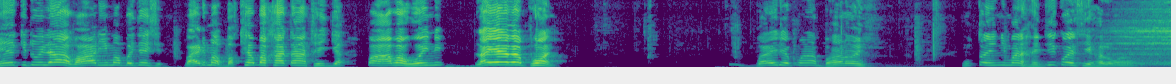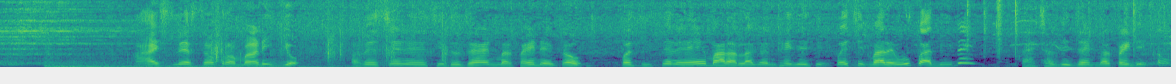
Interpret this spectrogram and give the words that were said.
મેં કીધું એટલે આ વાડીમાં બધે વાડીમાં બખે બખા ત્યાં થઈ ગયા. પણ આવા હોય નહીં. લઈ આવે ફોન. ભાઈ રે પણ આ ભાણો હું તો એની મારે હજી કોઈ થી હલવાનો? હાઈસ લે છોકરો માણી ગયો. હવે છે ને સીધું જઈને મારા ભાઈને કહું. પછી છે ને એ મારા લગ્ન થઈ જશે પછી મારે ઉપાદી નહીં. હા જલ્દી જઈને મારા ભાઈને કહું.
